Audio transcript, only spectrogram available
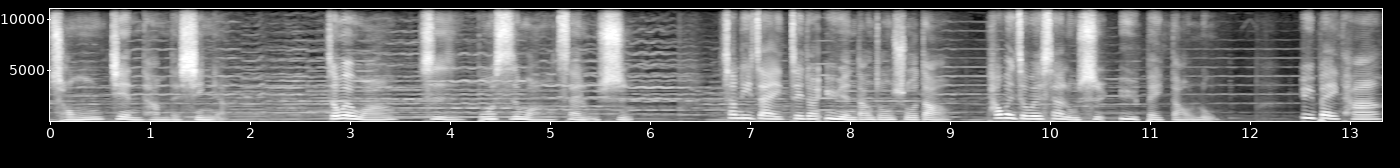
重建他们的信仰。这位王。是波斯王塞鲁士。上帝在这段预言当中说到，他为这位塞鲁士预备道路，预备他，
